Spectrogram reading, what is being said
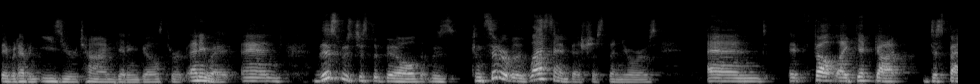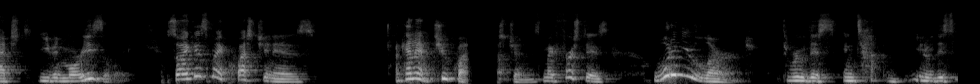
they would have an easier time getting bills through. Anyway, and this was just a bill that was considerably less ambitious than yours, and it felt like it got dispatched even more easily. So I guess my question is, I kind of have two questions. My first is, what have you learned through this entire, you know, this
